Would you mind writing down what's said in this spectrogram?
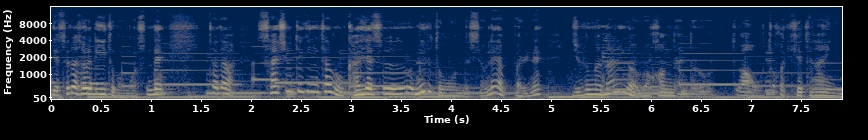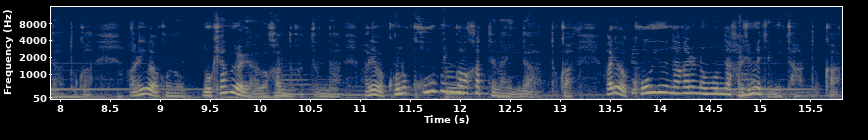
でそれはそれでいいと思います。でただ最終的に多分解説を見ると思うんですよねやっぱりね。自分が何が分かんないんだろう。あ音が聞けてないんだとか。あるいはこのボキャブラリーは分かんなかったんだ。あるいはこの構文が分かってないんだとか。あるいはこういう流れの問題初めて見たとか、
